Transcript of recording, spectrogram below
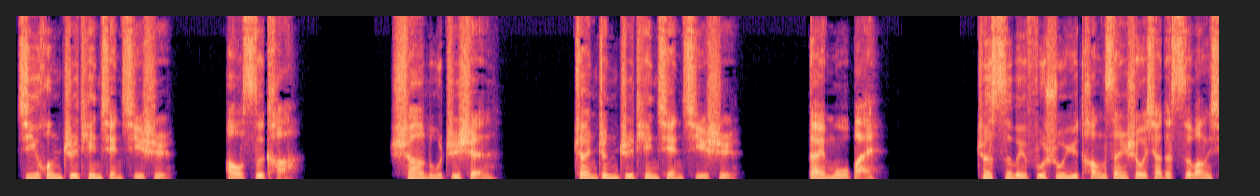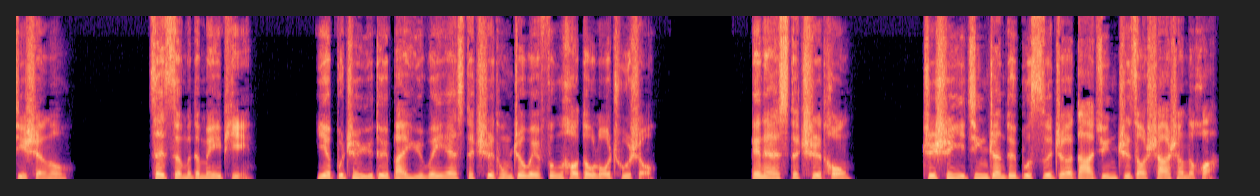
饥荒之天谴骑士奥斯卡、杀戮之神、战争之天谴骑士。戴沐白，这四位附属于唐三手下的死亡系神欧，再怎么的没品，也不至于对白羽 VS 的赤瞳这位封号斗罗出手。NS 的赤瞳，只是以近战对不死者大军制造杀伤的话，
